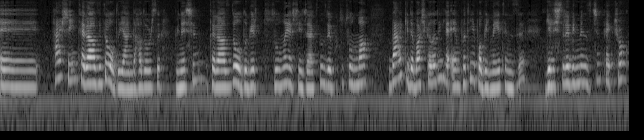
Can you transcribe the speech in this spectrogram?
e, her şeyin terazide olduğu yani daha doğrusu güneşin terazide olduğu bir tutulma yaşayacaksınız ve bu tutulma belki de başkalarıyla empati yapabilme yetinizi geliştirebilmeniz için pek çok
